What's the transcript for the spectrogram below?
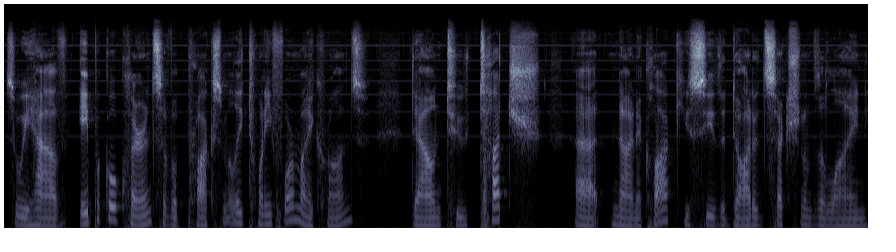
So we have apical clearance of approximately 24 microns down to touch at 9 o'clock. You see the dotted section of the line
